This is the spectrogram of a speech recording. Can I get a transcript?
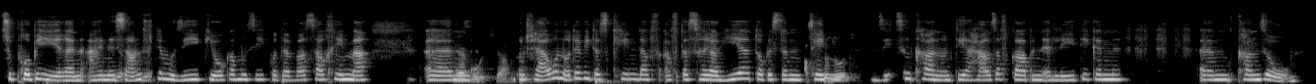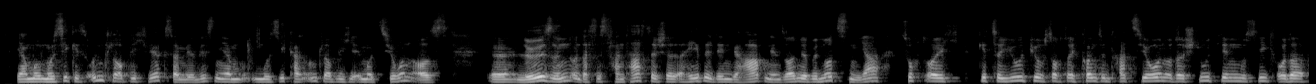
zu probieren. Eine sanfte Musik, Yoga-Musik oder was auch immer. Ähm, gut, ja. Und schauen, oder wie das Kind auf, auf das reagiert, ob es dann Absolut. zehn Minuten sitzen kann und die Hausaufgaben erledigen ähm, kann so. Ja, Musik ist unglaublich wirksam. Wir wissen ja, Musik kann unglaubliche Emotionen auslösen und das ist fantastischer Hebel, den wir haben, den sollen wir benutzen. Ja, sucht euch, geht zu YouTube, sucht euch Konzentration oder Studienmusik oder,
